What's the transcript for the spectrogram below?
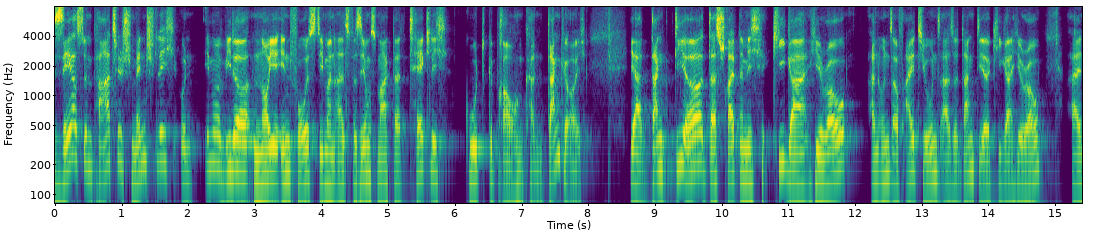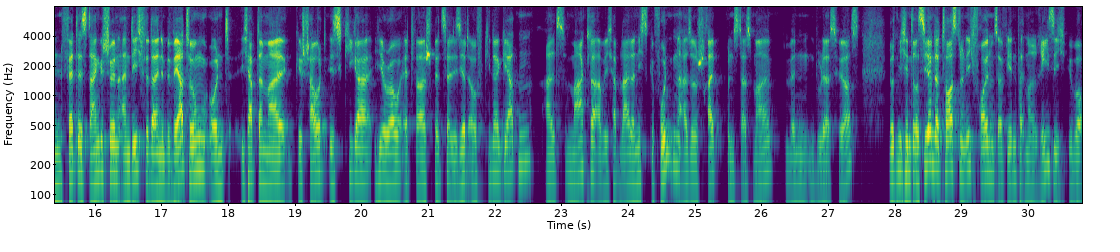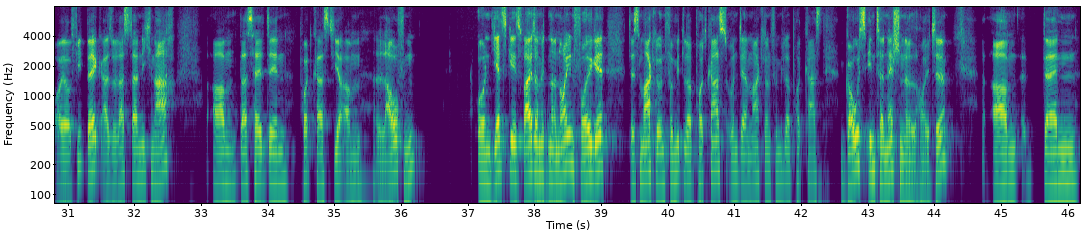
Sehr sympathisch, menschlich und immer wieder neue Infos, die man als Versicherungsmakler täglich gut gebrauchen kann. Danke euch. Ja, dank dir, das schreibt nämlich Kiga Hero an uns auf iTunes. Also dank dir, Kiga Hero. Ein fettes Dankeschön an dich für deine Bewertung. Und ich habe dann mal geschaut, ist Kiga Hero etwa spezialisiert auf Kindergärten als Makler? Aber ich habe leider nichts gefunden. Also schreib uns das mal, wenn du das hörst. Würde mich interessieren. Der Thorsten und ich freuen uns auf jeden Fall immer riesig über euer Feedback. Also lasst da nicht nach. Ähm, das hält den Podcast hier am Laufen. Und jetzt geht es weiter mit einer neuen Folge des Makler und Vermittler Podcast und der Makler und Vermittler Podcast goes international heute. Ähm, denn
